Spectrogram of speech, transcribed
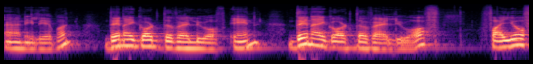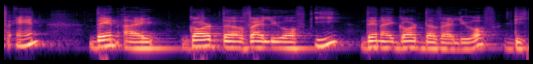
and 11 then i got the value of n. Then i got the value of phi of n then I got the value of E, then I got the value of D.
